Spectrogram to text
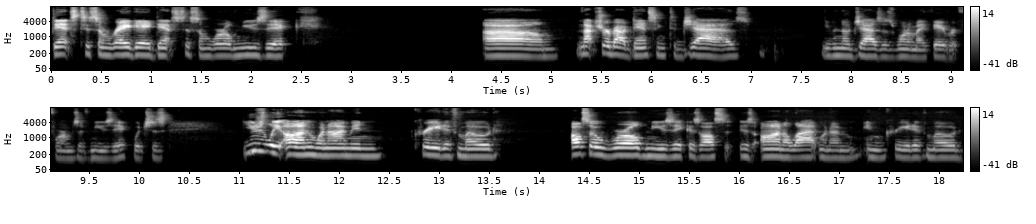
dance to some reggae, dance to some world music. Um, not sure about dancing to jazz, even though jazz is one of my favorite forms of music, which is usually on when I'm in creative mode. Also, world music is also is on a lot when I'm in creative mode,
